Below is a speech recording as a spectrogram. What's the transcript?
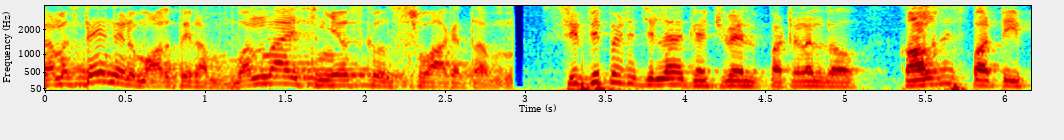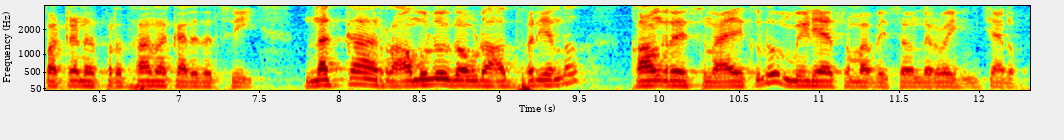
నమస్తే నేను Maruthi Ram one voice న్యూస్కు స్వాగతం. సిద్దిపేట జిల్లా గజ్వేల్ పట్టణంలో కాంగ్రెస్ పార్టీ పట్టణ ప్రధాన కార్యదర్శి నక్కా రాములు గౌడ్ ఆధ్వర్యంలో కాంగ్రెస్ నాయకులు మీడియా సమావేశం నిర్వహించారు.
